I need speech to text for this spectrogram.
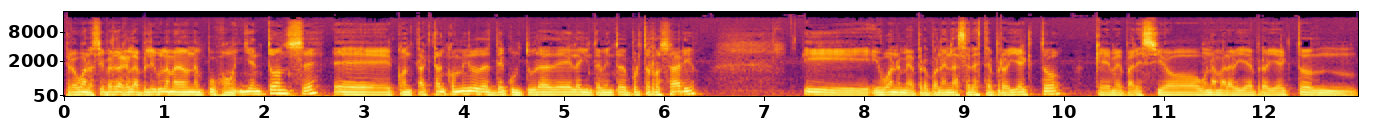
pero bueno, sí es verdad que la película me da un empujón. Y entonces eh, contactan conmigo desde Cultura del Ayuntamiento de Puerto Rosario y, bueno, me proponen hacer este proyecto que me pareció una maravilla de proyecto. Mm,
